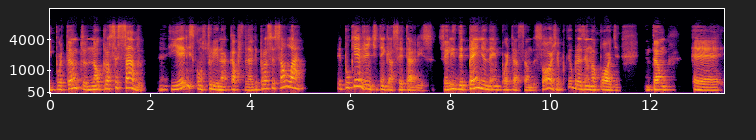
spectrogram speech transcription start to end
e, portanto, não processado. Né? E eles construíram a capacidade de processão lá. E por que a gente tem que aceitar isso? Se eles dependem da importação de soja, por que o Brasil não pode, então, é,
